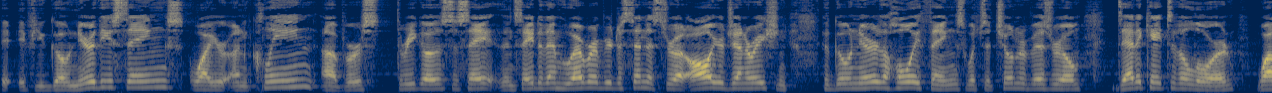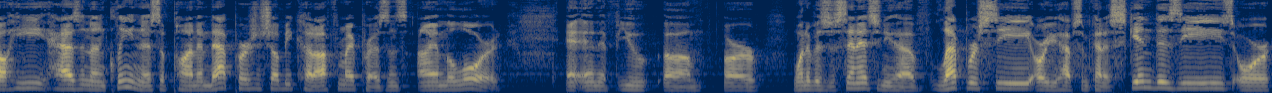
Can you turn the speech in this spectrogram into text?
if you go near these things while you're unclean, uh, verse 3 goes to say, then say to them, whoever of your descendants throughout all your generation who go near the holy things which the children of Israel dedicate to the Lord, while he has an uncleanness upon him, that person shall be cut off from my presence. I am the Lord. And, and if you um, are one of his descendants and you have leprosy or you have some kind of skin disease or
